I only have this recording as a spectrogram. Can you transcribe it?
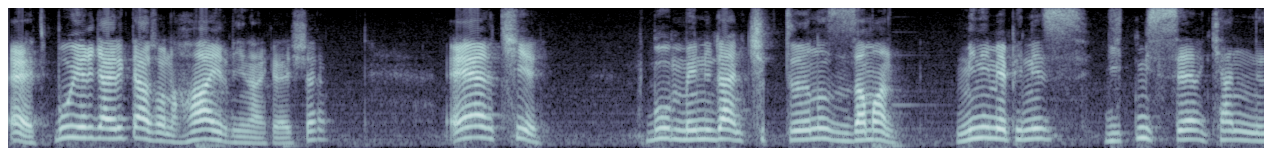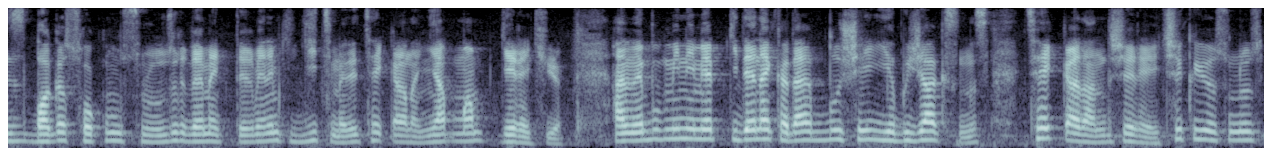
Evet bu uyarı geldikten sonra hayır deyin arkadaşlar. Eğer ki bu menüden çıktığınız zaman minimap'iniz gitmişse kendiniz bug'a sokmuşsunuzdur demektir. Benimki gitmedi. Tekrardan yapmam gerekiyor. Hani bu minimap gidene kadar bu şeyi yapacaksınız. Tekrardan dışarıya çıkıyorsunuz.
